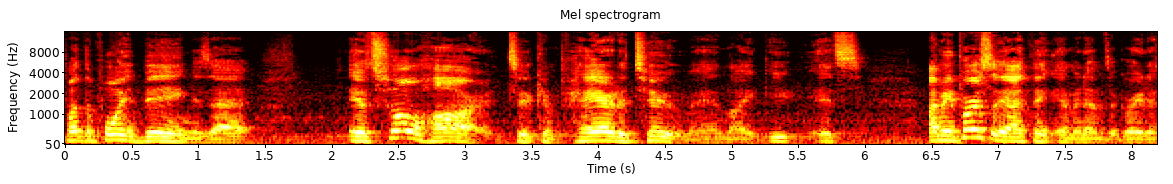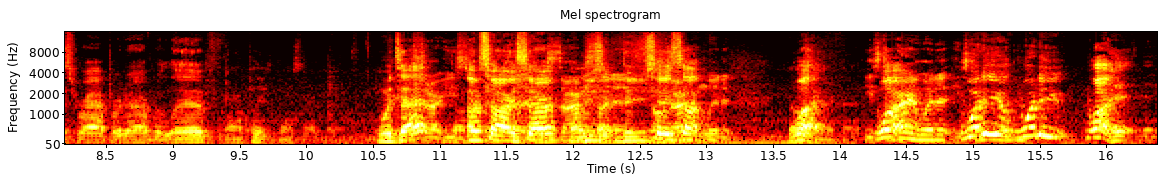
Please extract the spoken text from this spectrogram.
but the point being is that it's so hard to compare the two, man. Like you, it's. I mean, personally, I think Eminem's the greatest rapper to ever live. Oh, please don't start that. What's that? start- he I'm sorry, sir. He started You said- with it. did you say something? with it. What? start that. He What? started with it. He What do you? What do you? What? It-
